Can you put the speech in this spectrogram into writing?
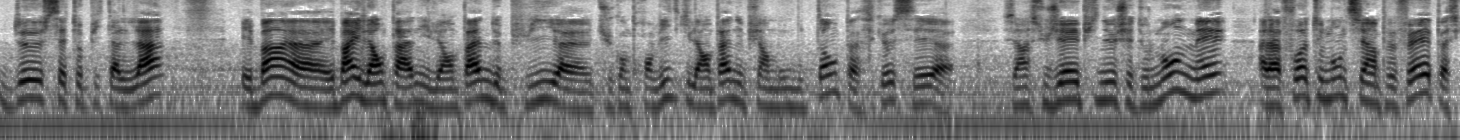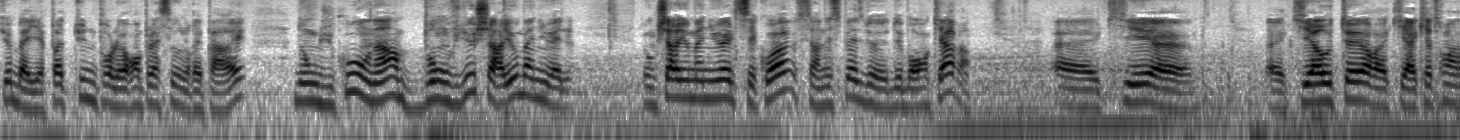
de cet hôpital-là, eh ben, euh, eh ben, il est en panne. Il est en panne depuis, euh, tu comprends vite qu'il est en panne depuis un bon bout de temps parce que c'est un sujet épineux chez tout le monde, mais à la fois tout le monde s'y est un peu fait parce qu'il bah, n'y a pas de thune pour le remplacer ou le réparer. Donc du coup, on a un bon vieux chariot manuel. Donc chariot manuel, c'est quoi? C'est un espèce de, brancard qui, est, qui est à hauteur, qui est à 80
